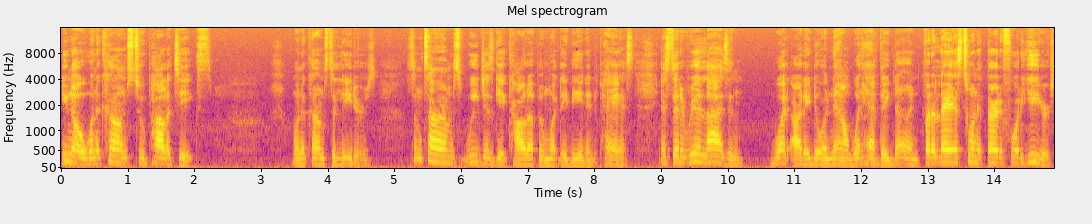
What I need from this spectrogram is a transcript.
you know, when it comes to politics, when it comes to leaders, sometimes we just get caught up in what they did in the past instead of realizing what are they doing now? What have they done for the last 20, 30, 40 years?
